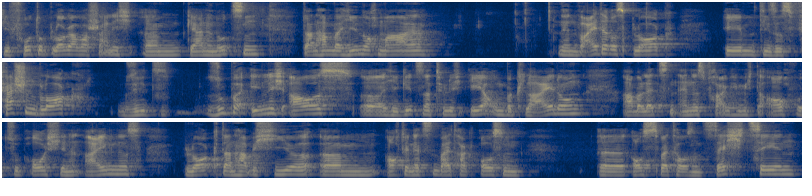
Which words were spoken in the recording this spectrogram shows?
die Fotoblogger wahrscheinlich ähm, gerne nutzen. Dann haben wir hier nochmal ein weiteres Blog, eben dieses Fashion-Blog, sieht super ähnlich aus. Äh, hier geht es natürlich eher um Bekleidung, aber letzten Endes frage ich mich da auch, wozu brauche ich hier ein eigenes Blog. Dann habe ich hier ähm, auch den letzten Beitrag aus, dem, äh, aus 2016.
